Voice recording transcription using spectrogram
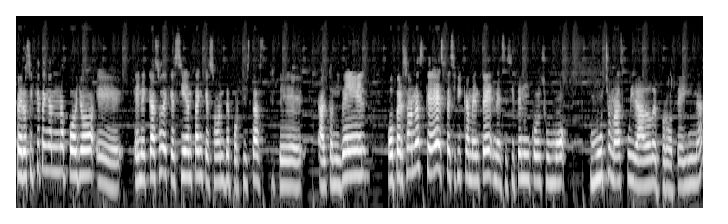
pero sí que tengan un apoyo eh, en el caso de que sientan que son deportistas de alto nivel o personas que específicamente necesiten un consumo mucho más cuidado de proteína,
